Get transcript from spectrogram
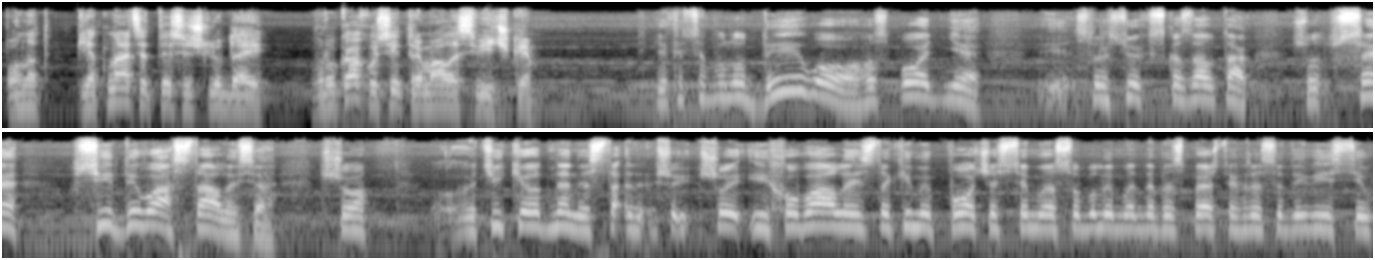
понад 15 тисяч людей. В руках усі тримали свічки. Яке це було диво, Господнє. Сверстюк сказав так, що все, всі дива сталися, що Е, Тільки одне не ста... що, що і ховали з такими почестями, особливо небезпечних рецидивістів,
